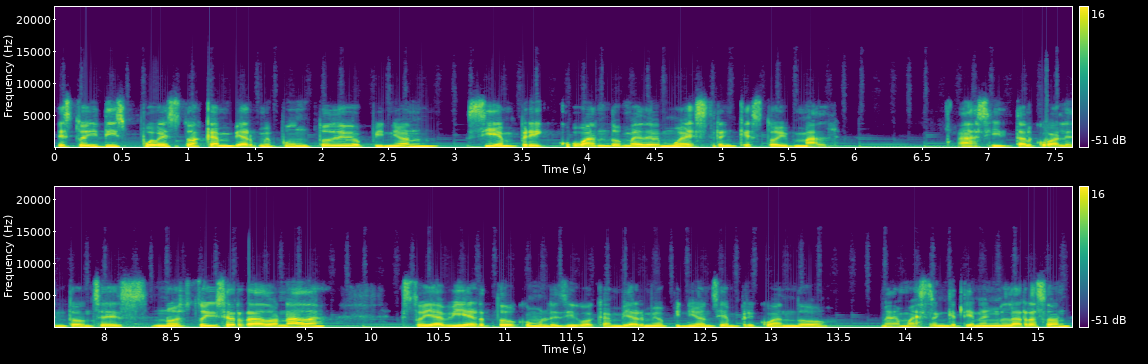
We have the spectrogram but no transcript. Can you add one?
estoy dispuesto a cambiar mi punto de opinión siempre y cuando me demuestren que estoy mal. Así tal cual. Entonces, no estoy cerrado a nada estoy abierto, como les digo, a cambiar mi opinión siempre y cuando me demuestren que tienen la razón.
